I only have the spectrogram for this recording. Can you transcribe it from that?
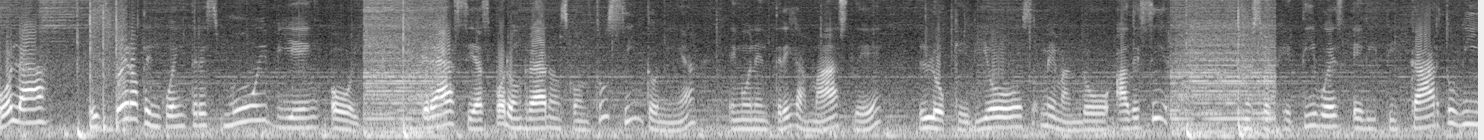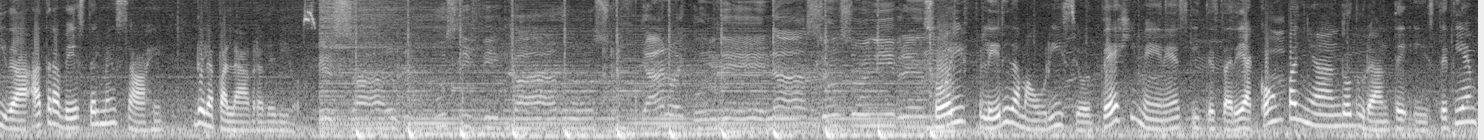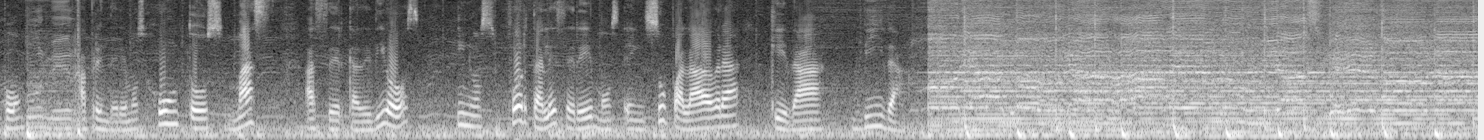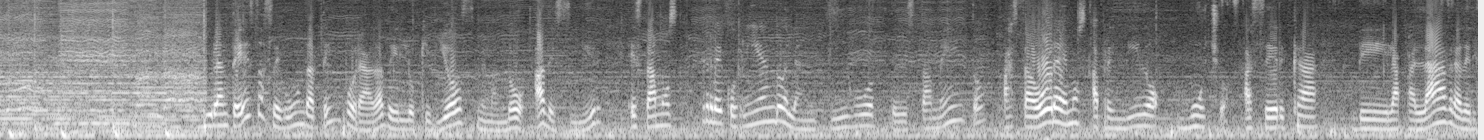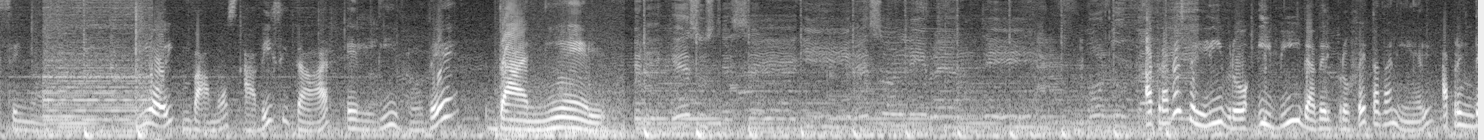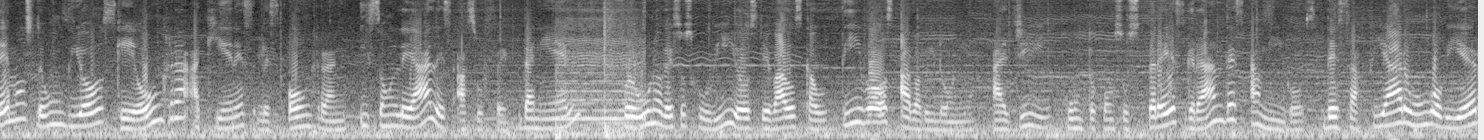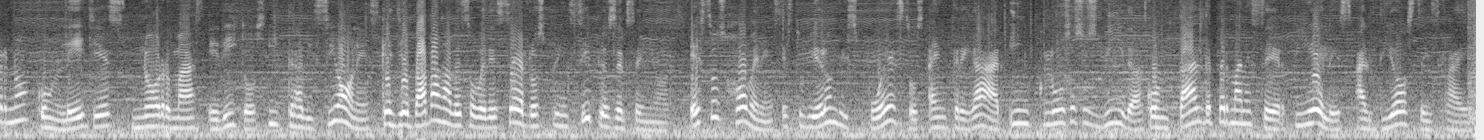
Hola, espero te encuentres muy bien hoy. Gracias por honrarnos con tu sintonía en una entrega más de Lo que Dios me mandó a decir. Nuestro objetivo es edificar tu vida a través del mensaje de la palabra de Dios. ya no. Soy Flérida Mauricio de Jiménez y te estaré acompañando durante este tiempo. Aprenderemos juntos más acerca de Dios y nos fortaleceremos en su palabra que da vida. Durante esta segunda temporada de Lo que Dios me mandó a decir, estamos recorriendo el Antiguo Testamento. Hasta ahora hemos aprendido mucho acerca de la palabra del Señor. Y hoy vamos a visitar el libro de Daniel. A través del libro y vida del profeta Daniel, aprendemos de un Dios que honra a quienes les honran y son leales a su fe. Daniel fue uno de esos judíos llevados cautivos a Babilonia. Allí, junto con sus tres grandes amigos, desafiaron un gobierno con leyes, normas, edictos y tradiciones que llevaban a desobedecer los principios del Señor. Estos jóvenes estuvieron dispuestos a entregar incluso sus vidas con tal de permanecer fieles al Dios de Israel.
